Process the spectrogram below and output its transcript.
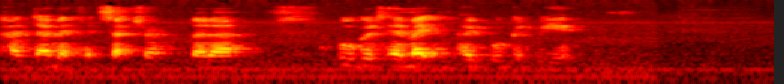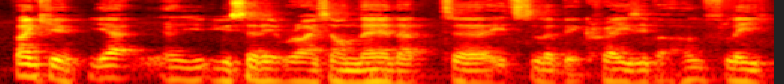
pandemic, etc. But uh, all good here, mate. Hope all good with you. Thank you. Yeah, uh, you you said it right on there that uh, it's still a bit crazy, but hopefully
